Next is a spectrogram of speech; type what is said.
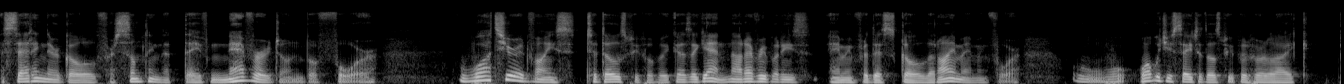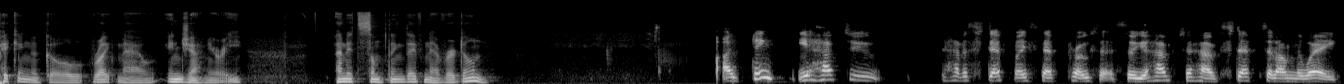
setting their goal for something that they've never done before, what's your advice to those people? Because again, not everybody's aiming for this goal that I'm aiming for. What would you say to those people who are like, picking a goal right now in January and it's something they've never done? I think you have to have a step by step process. So you have to have steps along the way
